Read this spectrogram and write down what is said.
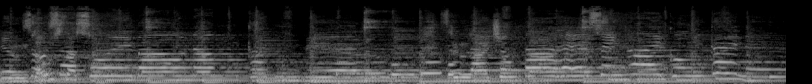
đường dẫu xa xôi bao năm cách biệt. Dừng lại trong ta hệ sinh thái cùng cây nền.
